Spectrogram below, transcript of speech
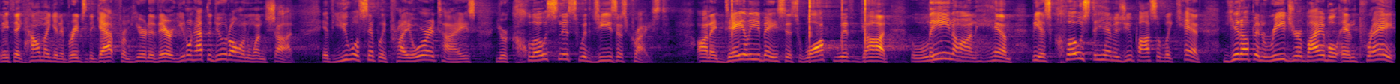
And you think, how am I going to bridge the gap from here to there? You don't have to do it all in one shot. If you will simply prioritize your closeness with Jesus Christ on a daily basis. Walk with God, lean on Him, be as close to Him as you possibly can. Get up and read your Bible and pray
